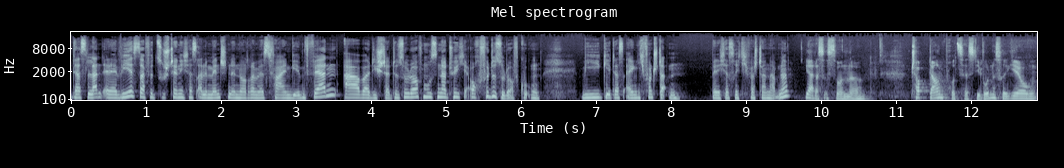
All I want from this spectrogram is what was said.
das Land NRW ist dafür zuständig, dass alle Menschen in Nordrhein-Westfalen geimpft werden. Aber die Stadt Düsseldorf muss natürlich auch für Düsseldorf gucken. Wie geht das eigentlich vonstatten? Wenn ich das richtig verstanden habe, ne? Ja, das ist so ein äh, Top-Down-Prozess. Die Bundesregierung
